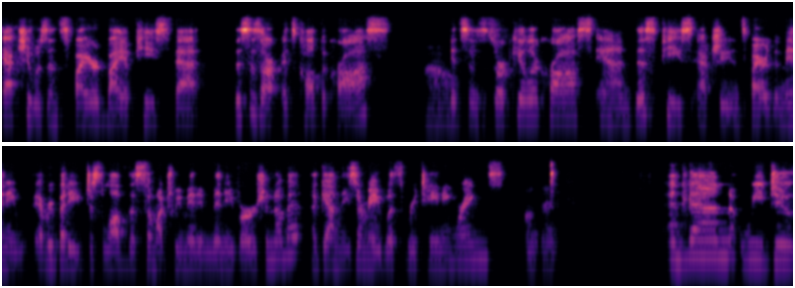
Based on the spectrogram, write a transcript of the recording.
actually was inspired by a piece that this is our, it's called the cross. Wow. It's a circular cross. And this piece actually inspired the mini. Everybody just loved this so much. We made a mini version of it. Again, these are made with retaining rings. Okay. And then we do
